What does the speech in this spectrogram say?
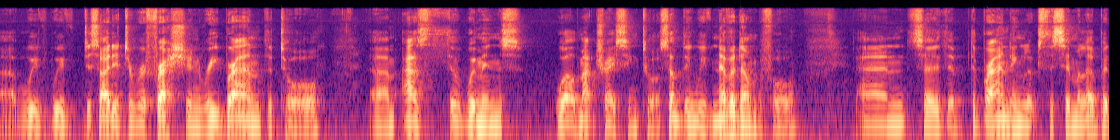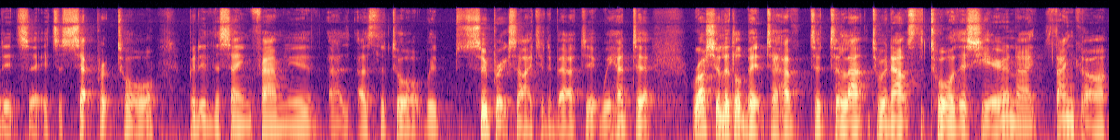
uh, we've we've decided to refresh and rebrand the tour um, as the Women's World Match Racing Tour, something we've never done before. And so the the branding looks the similar, but it's a, it's a separate tour, but in the same family as, as the tour. We're super excited about it. We had to rush a little bit to have to to, la- to announce the tour this year, and I thank our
